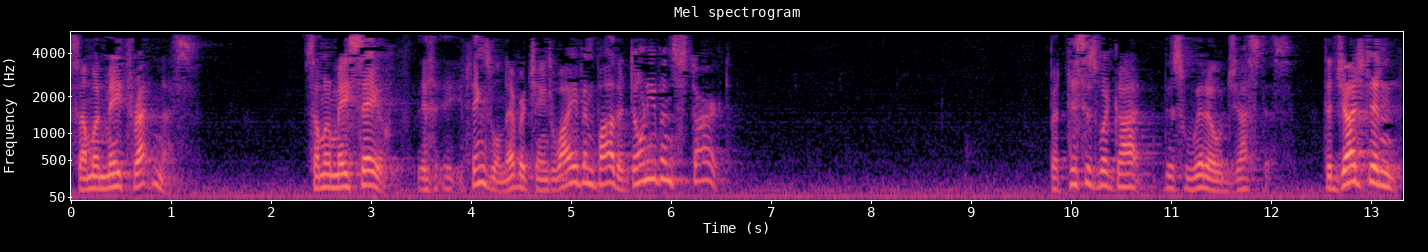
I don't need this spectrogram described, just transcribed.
Someone may threaten us. Someone may say, things will never change. Why even bother? Don't even start. But this is what got this widow justice. The judge didn't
